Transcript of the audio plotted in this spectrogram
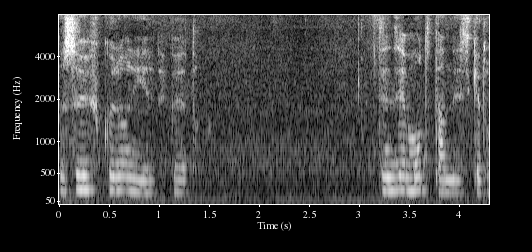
薄い袋に入れてくれた。全然持ってたんですけど。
